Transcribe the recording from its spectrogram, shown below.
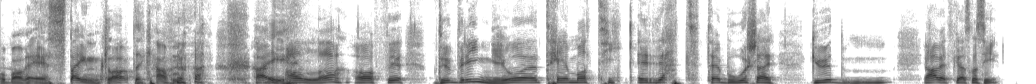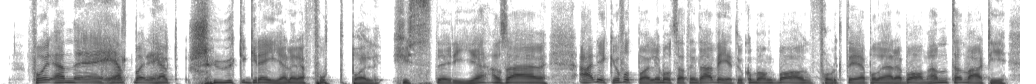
og bare er steinklar til kamp. Hei. Alla, å fy. Du bringer jo tematikk rett til bords her. Gud, jeg vet ikke hva jeg skal si. For en eh, helt, bare helt sjuk greie, eller det fotballhysteriet. Altså, jeg, jeg, liker jo fotball, i motsetning til jeg vet jo hvor mange folk det er på denne banen til enhver tid.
